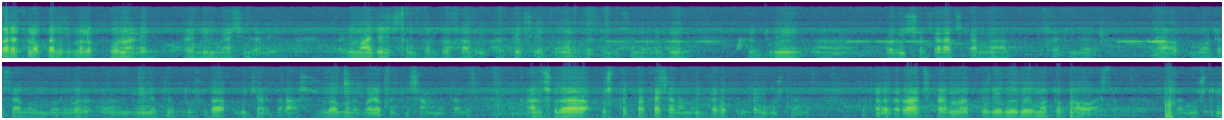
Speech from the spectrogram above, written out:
बऱ्याच लोकांचे मला फोन आले काही मॅसेज आले आणि माझ्याशी संपर्क साधून प्रत्यक्ष ते मला भेटून सांगितलं की जर तुम्ही भविष्याच्या राजकारणासाठी जर मोठ्या साहेबांबरोबर गेलं तर तो सुद्धा विचार करा. असं सुद्धा मला बऱ्यापैकी सांगण्यात आलं. कालसुद्धा पुस्तक प्रकाशनानंतर पण काही गोष्टी आल्या. तर त्याला तर राजकारणात वेगवेगळे मतप्रवाह असतात. त्या गोष्टी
